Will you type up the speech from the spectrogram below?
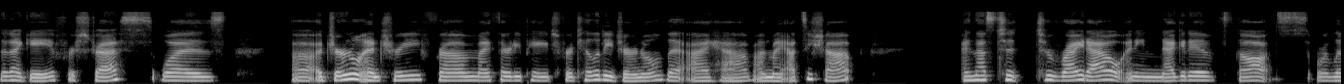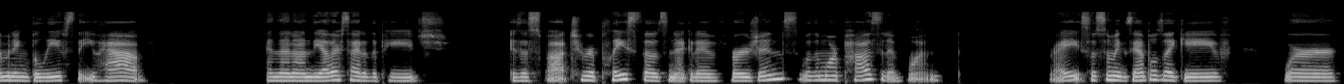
that I gave for stress was uh, a journal entry from my 30 page fertility journal that I have on my Etsy shop. And that's to to write out any negative thoughts or limiting beliefs that you have. And then on the other side of the page is a spot to replace those negative versions with a more positive one. Right? So some examples I gave were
